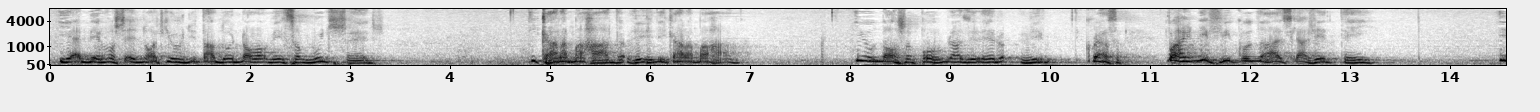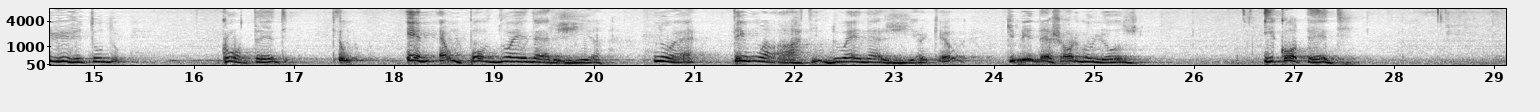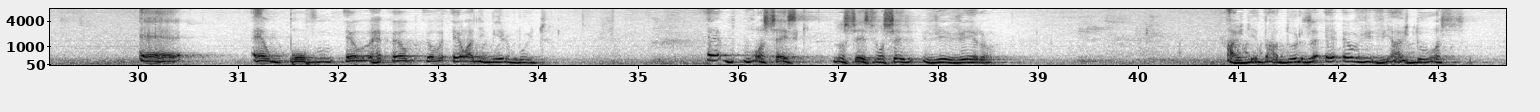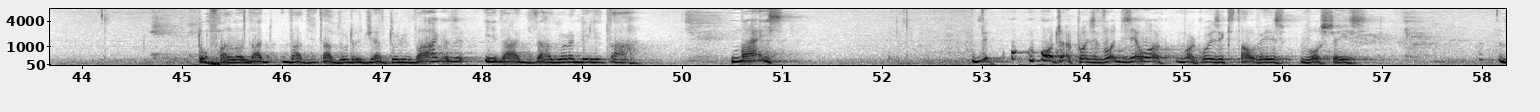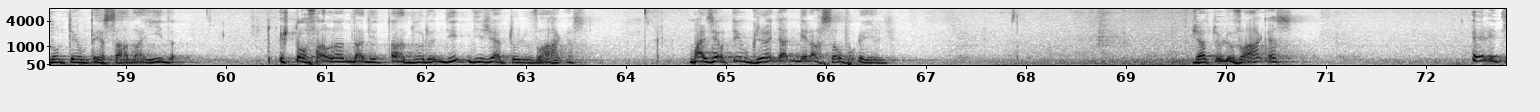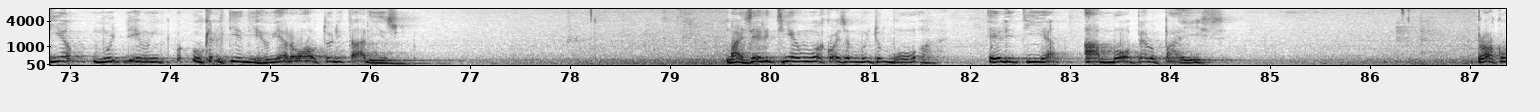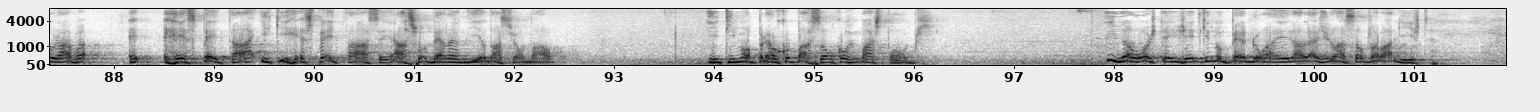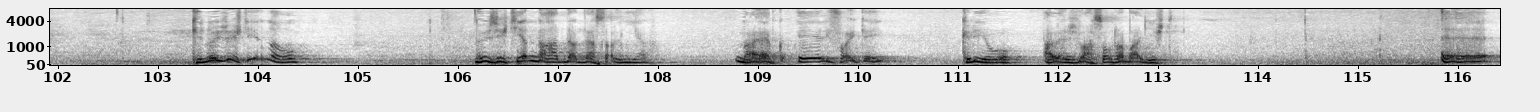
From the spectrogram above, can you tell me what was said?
E é mesmo, vocês notam que os ditadores normalmente são muito sérios, de cara amarrada, vivem de cara amarrada. E o nosso povo brasileiro vive com, essa, com as dificuldades que a gente tem. E vive tudo contente. Então, é um povo de uma energia, não é? Tem uma arte de uma energia que, eu, que me deixa orgulhoso e contente. É, é um povo, eu, eu, eu, eu admiro muito. É, vocês, não sei se vocês viveram as ditaduras, eu, eu vivi as duas. Estou falando da, da ditadura de Getúlio Vargas e da ditadura militar. Mas Outra coisa, vou dizer uma, uma coisa que talvez vocês não tenham pensado ainda. Estou falando da ditadura de, de Getúlio Vargas, mas eu tenho grande admiração por ele. Getúlio Vargas, ele tinha muito de o que ele tinha de ruim era o autoritarismo. Mas ele tinha uma coisa muito boa, ele tinha amor pelo país, procurava respeitar e que respeitassem a soberania nacional. E tinha uma preocupação com os mais pobres. Então hoje tem gente que não perdoa ele a legislação trabalhista. Que não existia não. Não existia nada nessa linha. Na época, ele foi quem criou a legislação trabalhista. É,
